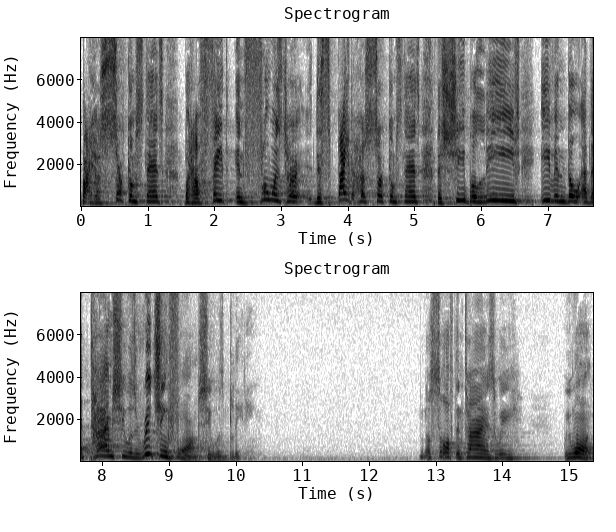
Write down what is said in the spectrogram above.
by her circumstance, but her faith influenced her despite her circumstance, that she believed, even though at the time she was reaching for him, she was bleeding. You know, so oftentimes we, we want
